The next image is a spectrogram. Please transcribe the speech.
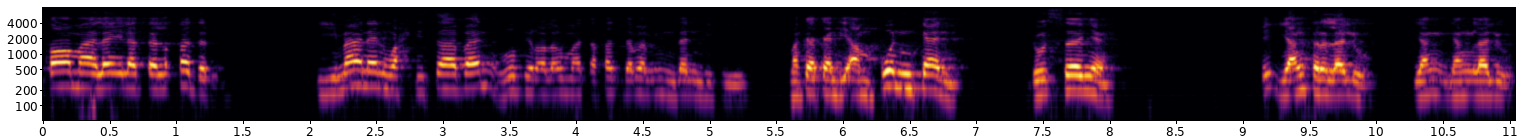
qama lailatul qadr imanan wa ihtisaban ghufira lahu ma taqaddama min dhanbihi maka akan diampunkan dosanya okay, yang terlalu yang yang lalu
